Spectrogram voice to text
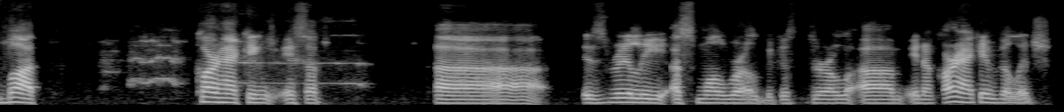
but car hacking is a uh, is really a small world because there are um, in a car hacking village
